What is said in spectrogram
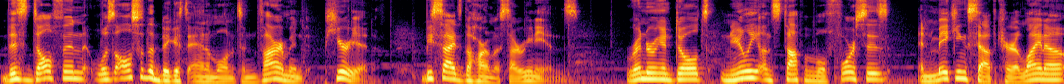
This dolphin was also the biggest animal in its environment, period, besides the harmless Sirenians, rendering adults nearly unstoppable forces and making South Carolina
